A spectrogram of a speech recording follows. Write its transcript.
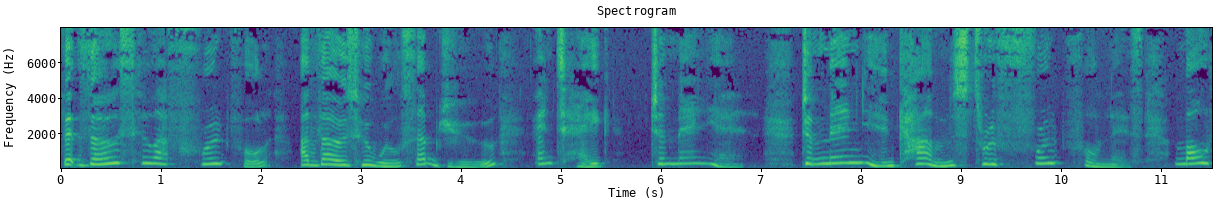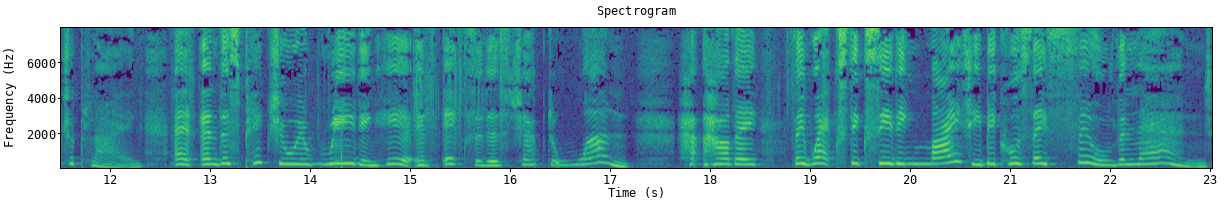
that those who are fruitful are those who will subdue and take dominion. Dominion comes through fruitfulness, multiplying. And, and this picture we're reading here in Exodus chapter 1, how they, they waxed exceeding mighty because they filled the land.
